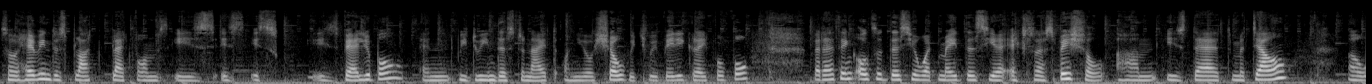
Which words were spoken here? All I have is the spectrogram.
So having these plat- platforms is, is, is, is valuable, and we're doing this tonight on your show, which we're very grateful for. But I think also this year, what made this year extra special um, is that Mattel uh,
